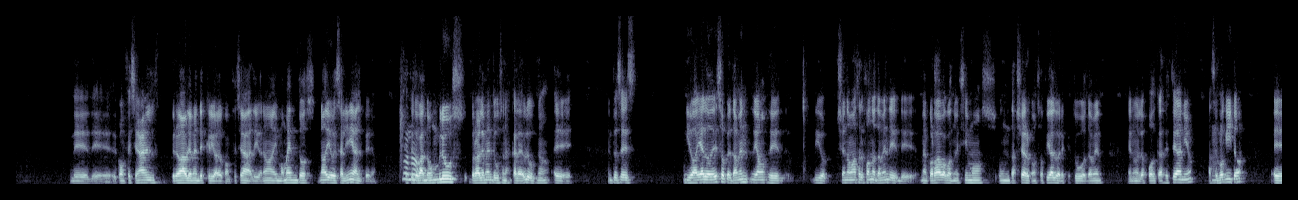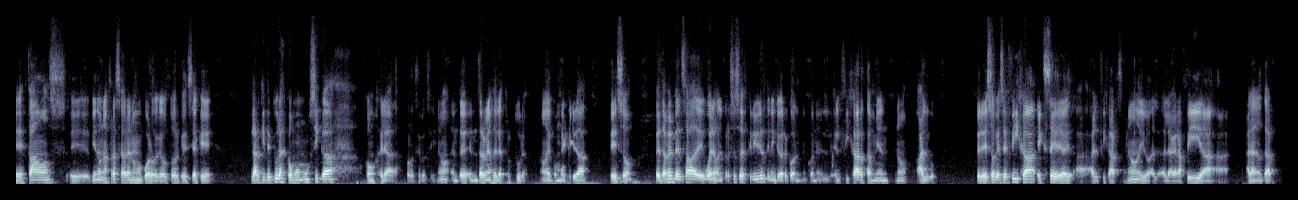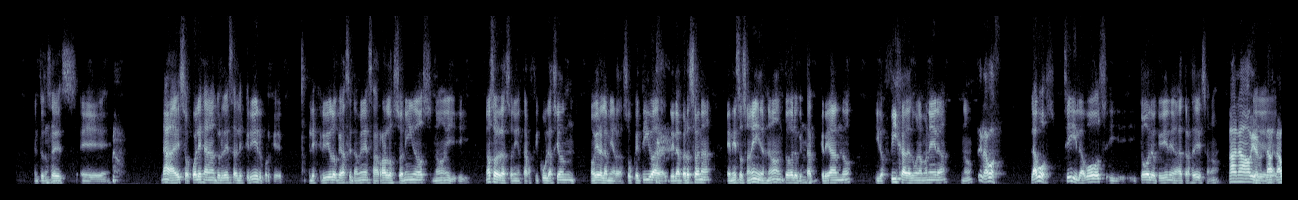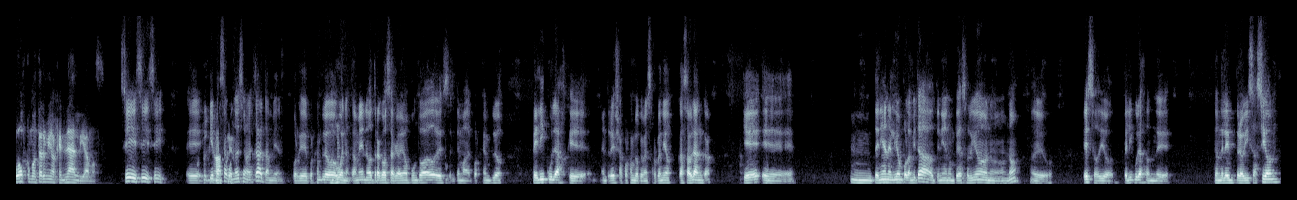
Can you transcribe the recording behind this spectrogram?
de, de confesional probablemente escriba algo confesional, digo, ¿no? Hay momentos, no digo que sea lineal, pero estoy tocando un blues, probablemente uso una escala de blues, ¿no? Eh, entonces, digo, hay algo de eso, pero también, digamos, de, digo, yendo más al fondo también de, me acordaba cuando hicimos un taller con Sofía Álvarez, que estuvo también en uno de los podcasts de este año, hace poquito, eh, estábamos eh, viendo una frase, ahora no me acuerdo de qué autor, que decía que la arquitectura es como música congelada, por decirlo así, ¿no? En, términos de la estructura, ¿no? De cómo queda eso. Pero también pensaba de, bueno, el proceso de escribir tiene que ver con, el, fijar también, ¿no? Algo. Pero eso que se fija excede al fijarse, ¿no? Digo, a, la grafía, al anotar. Entonces, eh, nada, eso, ¿cuál es la naturaleza del escribir? Porque el escribir lo que hace también es agarrar los sonidos, ¿no? Y, y no solo los sonidos, la articulación moviera la mierda, subjetiva de la persona en esos sonidos, ¿no? En todo lo que está creando y lo fija de alguna manera, ¿no? Sí, la voz. La voz, sí, la voz y, y todo lo que viene atrás de eso, ¿no? No, no, obvio. Eh, la, la voz como término general, digamos. Sí, sí, sí. Eh, ¿Y qué pasa cuando eso no está también? Porque, por ejemplo, bueno, también otra cosa que habíamos puntuado es el tema de, por ejemplo, películas que, entre ellas, por ejemplo, que me sorprendió, Casablanca, que eh, mm, tenían el guion por la mitad o tenían un pedazo del guion, o, ¿no? Eso, digo, películas donde, donde la improvisación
